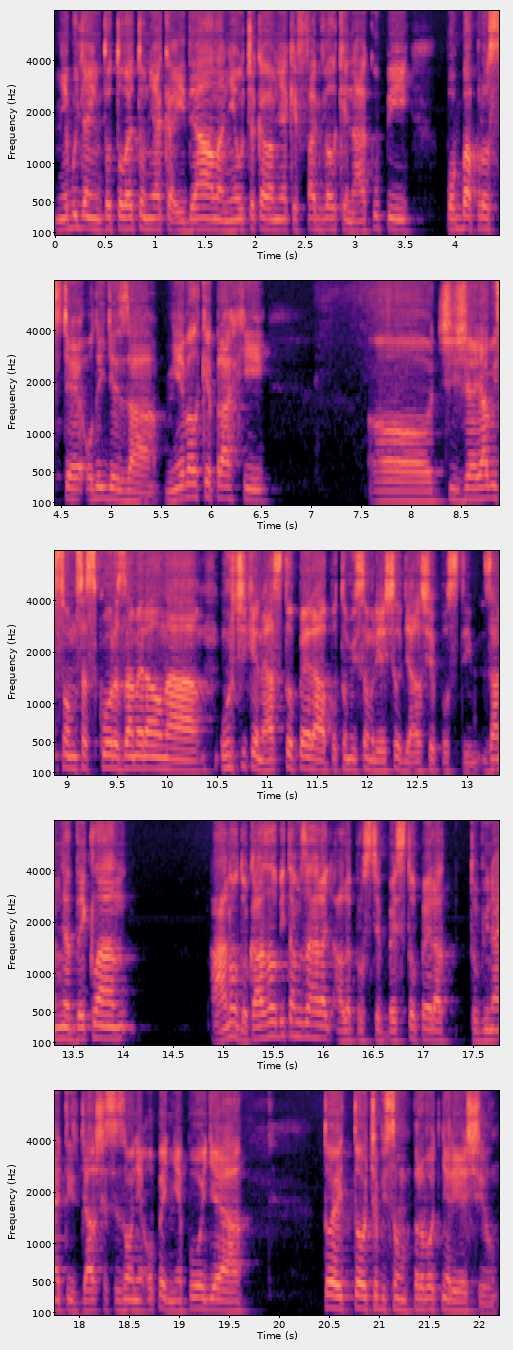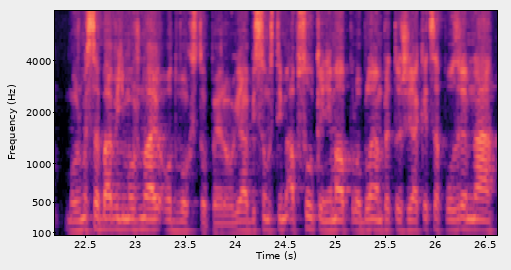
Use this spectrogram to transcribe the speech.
nebude ani toto leto nejaká ideálna, neočakávam nejaké fakt veľké nákupy. Pogba proste odíde za neveľké prachy, Čiže ja by som sa skôr zameral na určite na stopera a potom by som riešil ďalšie posty. Za mňa Declan áno, dokázal by tam zahrať, ale proste bez stopera to v United v ďalšej sezóne opäť nepôjde a to je to, čo by som prvotne riešil. Môžeme sa baviť možno aj o dvoch stoperoch. Ja by som s tým absolútne nemal problém, pretože ja keď sa pozriem na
